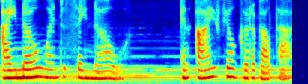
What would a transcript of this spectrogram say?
I know when to say no, and I feel good about that.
